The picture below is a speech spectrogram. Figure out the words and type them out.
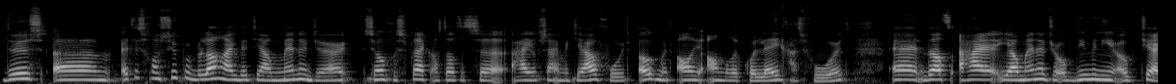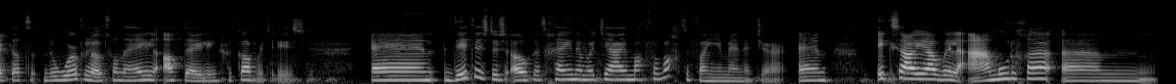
Dus um, het is gewoon super belangrijk dat jouw manager zo'n gesprek als dat het hij of zij met jou voert, ook met al je andere collega's voert. En dat hij, jouw manager op die manier ook checkt dat de workload van de hele afdeling gecoverd is. En dit is dus ook hetgene wat jij mag verwachten van je manager. En ik zou jou willen aanmoedigen. Um,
